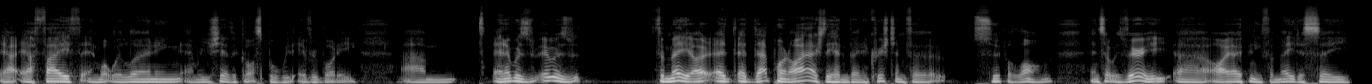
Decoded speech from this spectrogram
our, our faith and what we're learning and we share the gospel with everybody. Um, and it was it was for me I, at, at that point I actually hadn't been a Christian for super long, and so it was very uh, eye opening for me to see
